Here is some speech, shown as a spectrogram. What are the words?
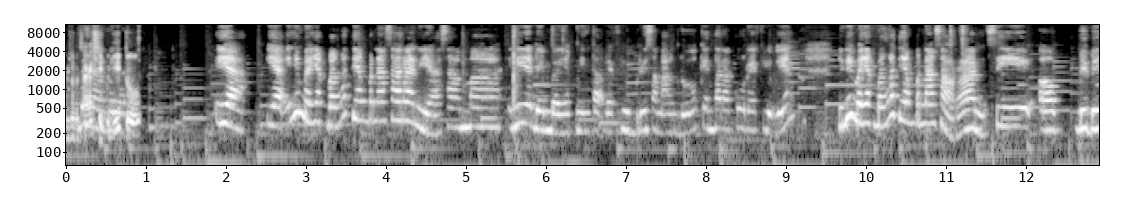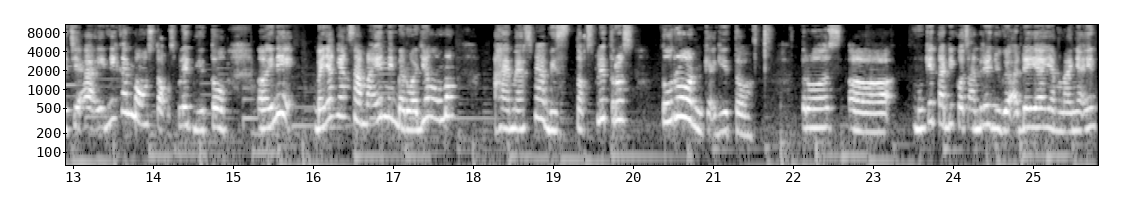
menurut benar, saya sih benar. begitu Iya, iya ini banyak banget yang penasaran ya sama ini ada yang banyak minta review bri sama agro, ntar aku reviewin. Jadi banyak banget yang penasaran si uh, eh, BBCA ini kan mau stock split gitu. Uh, ini banyak yang sama ini baru aja ngomong HMSP habis stock split terus turun kayak gitu. Terus uh, mungkin tadi coach Andre juga ada ya yang nanyain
